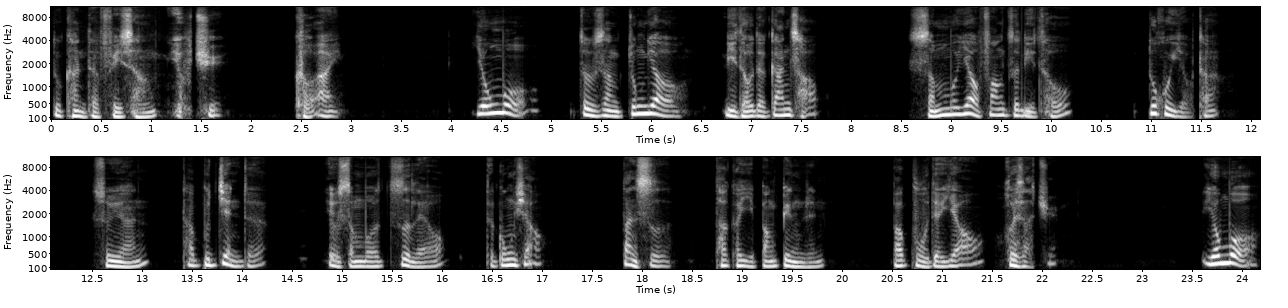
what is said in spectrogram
都看得非常有趣、可爱。幽默就像中药里头的甘草，什么药方子里头都会有它。虽然它不见得有什么治疗的功效，但是它可以帮病人把苦的药喝下去。幽默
